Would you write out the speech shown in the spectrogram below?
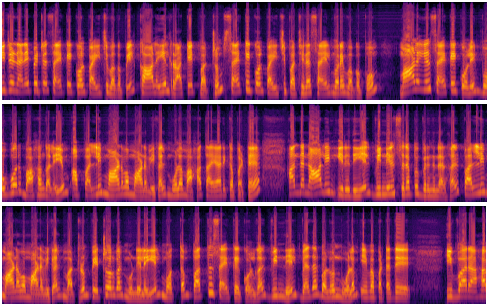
இன்று நடைபெற்ற செயற்கைக்கோள் பயிற்சி வகுப்பில் காலையில் ராக்கெட் மற்றும் செயற்கைக்கோள் பயிற்சி பற்றின செயல்முறை வகுப்பும் மாலையில் செயற்கைக்கோளின் ஒவ்வொரு பாகங்களையும் அப்பள்ளி மாணவ மாணவிகள் மூலமாக தயாரிக்கப்பட்டு அந்த நாளின் இறுதியில் விண்ணில் சிறப்பு விருந்தினர்கள் பள்ளி மாணவ மாணவிகள் மற்றும் பெற்றோர்கள் முன்னிலையில் மொத்தம் பத்து செயற்கைக்கோள்கள் விண்ணில் வெதர் பலூன் மூலம் ஏவப்பட்டது. இவ்வாறாக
